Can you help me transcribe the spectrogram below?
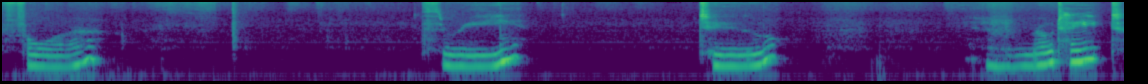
four, three, two, and rotate.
